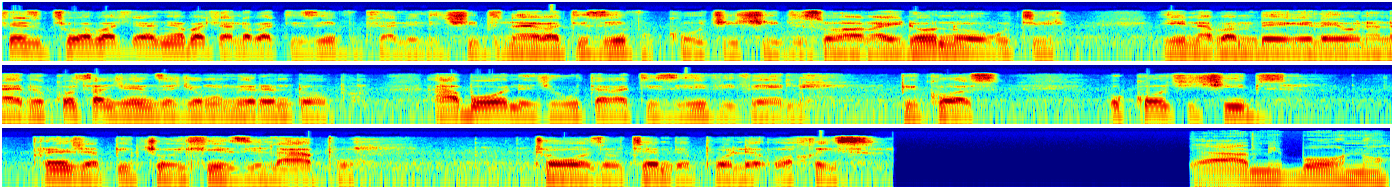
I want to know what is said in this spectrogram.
hlezi kuthiwa abanye abadlali abadeserve ukudlalela i-chiefs naye akadeserve ukucoach i-chiefs. So i don't know ukuthi yini abambekele yona naye. Bekhosa nje enze njengomirentopo abone nje ukuthi akadeserve vele. Because ucoach i-chiefs pressure picture ihlezi lapho. Thokoze uthembe phole ohis ya mibono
